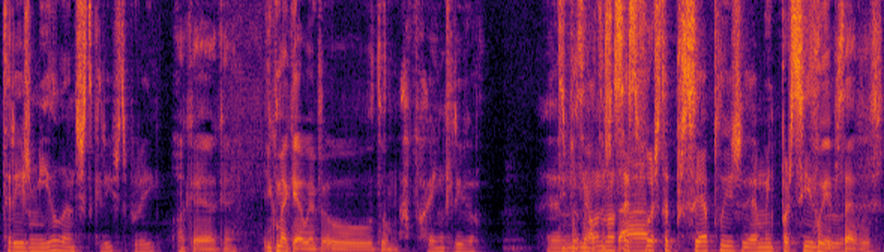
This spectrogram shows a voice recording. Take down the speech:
3 mil antes de Cristo, por aí. Ok, ok. E como é que é o, o túmulo? Ah, pá, é incrível. Tipo assim, não, não sei se foste a Persepolis, é muito parecido. Fui a Persepolis.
